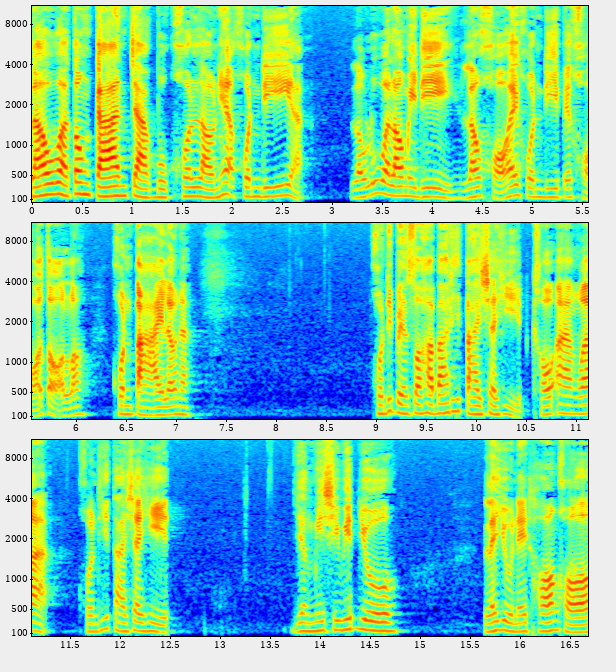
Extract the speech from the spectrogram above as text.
เราอะต้องการจากบุคคลเหล่านี้คนดีอะเรารู้ว่าเราไม่ดี เราขอให้คนดีไปขอต่อหรอคนตายแล้วนะ คนที่เป็นซอฮาบะที่ตายชาฮีดเขาอ้างว่า คนที่ตายชาฮีดยังมีชีวิตอยู่ และอยู่ในท้องของ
